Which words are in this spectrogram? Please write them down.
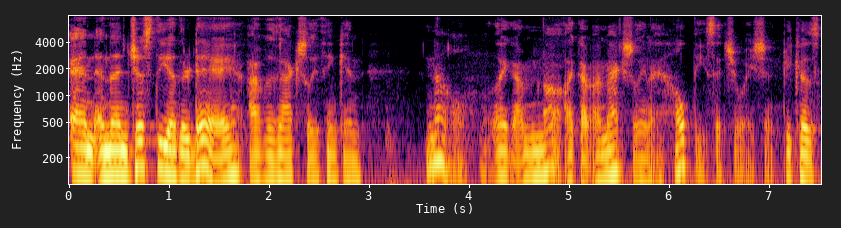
And and then just the other day i was actually thinking no like i'm not like i'm actually in a healthy situation because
